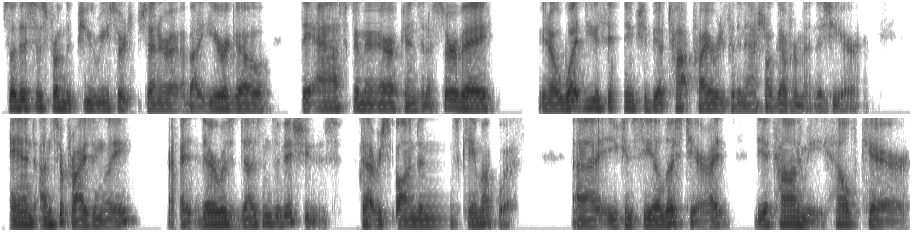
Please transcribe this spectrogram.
So this is from the Pew Research Center about a year ago. They asked Americans in a survey, you know, what do you think should be a top priority for the national government this year? And unsurprisingly, right, there was dozens of issues that respondents came up with. Uh, you can see a list here, right? The economy, healthcare,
